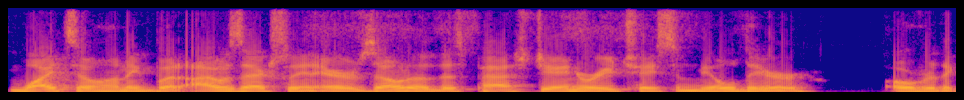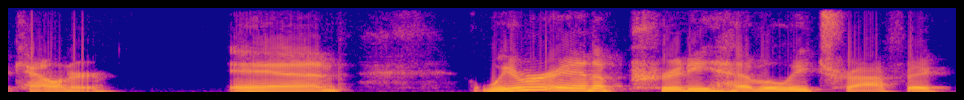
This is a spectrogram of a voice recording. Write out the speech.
whitetail hunting, but I was actually in Arizona this past January chasing mule deer over the counter. And we were in a pretty heavily trafficked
